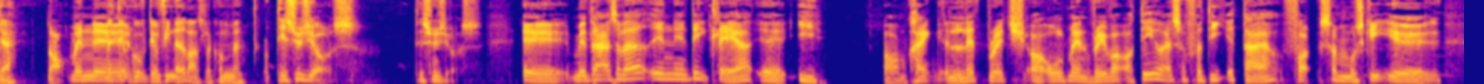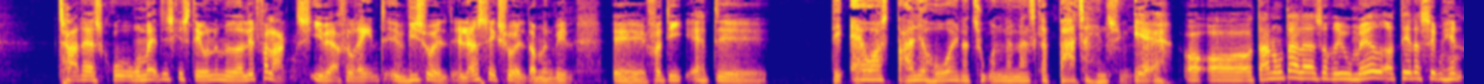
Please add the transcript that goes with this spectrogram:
Ja. Nå, men, øh, Men det er, jo, det er jo en fin advarsel at komme med. det synes jeg også. Det synes jeg også. Øh, men der har altså været en, en del klager øh, i og omkring Lethbridge og Old Man River, og det er jo altså fordi, at der er folk, som måske øh, tager deres ro- romantiske stævnemøder lidt for langt, i hvert fald rent øh, visuelt, eller seksuelt, om man vil. Øh, fordi at, øh, Det er jo også dejligt at hore i naturen, men man skal bare tage hensyn. ja, og, og, og der er nogen, der har lavet sig rive med, og det er der simpelthen...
